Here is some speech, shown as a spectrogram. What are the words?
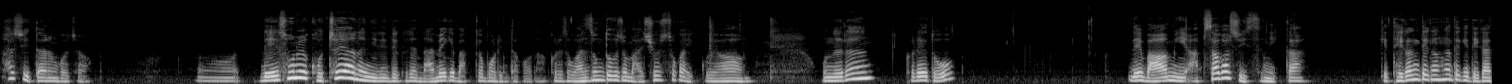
할 수 있다는 거죠. 어, 내 손을 거쳐야 하는 일인데 그냥 남에게 맡겨버린다거나 그래서 완성도가 좀 아쉬울 수가 있고요. 오늘은 그래도 내 마음이 앞서갈 수 있으니까 이렇게 대강대강 하다게 내가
